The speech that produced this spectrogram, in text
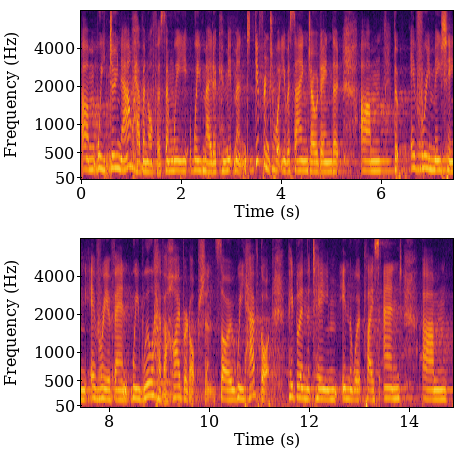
um, we do now have an office and we, we've made a commitment, different to what you were saying, Geraldine, that, um, that every meeting meeting, every event, we will have a hybrid option. So we have got people in the team, in the workplace and um,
